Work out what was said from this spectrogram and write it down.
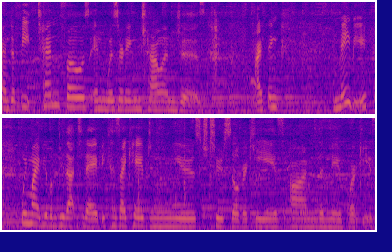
and defeat 10 foes in wizarding challenges. I think maybe we might be able to do that today because I caved and used two silver keys on the new port keys.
